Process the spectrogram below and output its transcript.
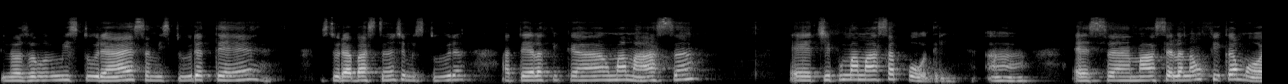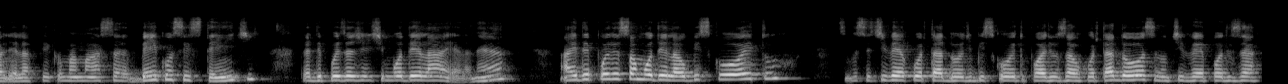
E nós vamos misturar essa mistura até misturar bastante a mistura até ela ficar uma massa é, tipo uma massa podre. Ah, essa massa ela não fica mole, ela fica uma massa bem consistente para depois a gente modelar ela, né? Aí depois é só modelar o biscoito, se você tiver cortador de biscoito, pode usar o cortador. Se não tiver, pode usar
